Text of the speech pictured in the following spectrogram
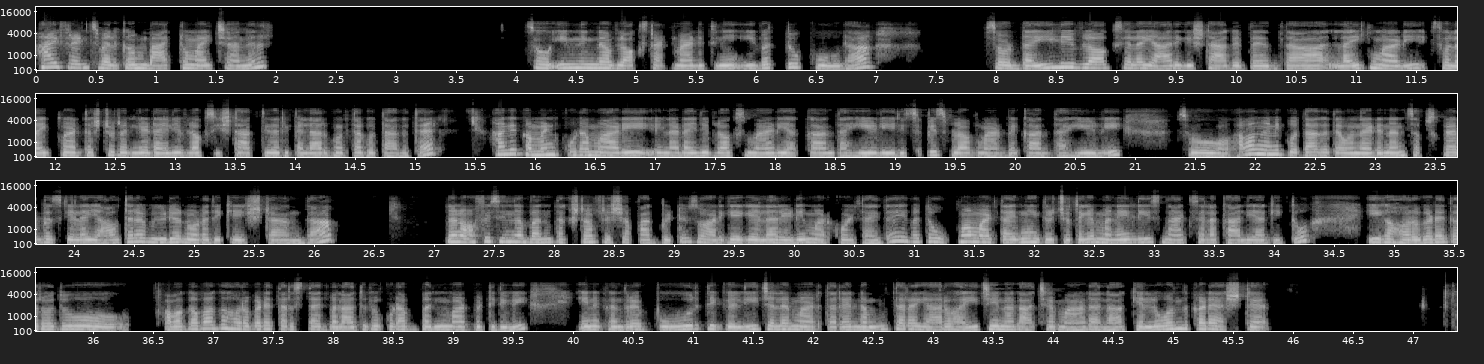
Hi friends welcome back to my channel so ಈವ್ನಿಂಗ್ನ vlog start ಮಾಡಿದ್ದೀನಿ. ಇವತ್ತು ಕೂಡ so daily vlogs ಎಲ್ಲ ಯಾರಿಗ ಇಷ್ಟ ಆಗುತ್ತೆ ಅಂತ ಲೈಕ್ ಮಾಡಿ. ಸೊ ಲೈಕ್ ಮಾಡಿದಷ್ಟು ನನಗೆ ಡೈಲಿ ವ್ಲಾಗ್ಸ್ ಇಷ್ಟ ಆಗ್ತಿದೆ. ಎಲ್ಲಾರ್ಗು ಅಂತ ಗೊತ್ತಾಗುತ್ತೆ. ಹಾಗೆ ಕಮೆಂಟ್ ಕೂಡ ಮಾಡಿ. ಇಲ್ಲ ಡೈಲಿ ವ್ಲಾಗ್ಸ್ ಮಾಡಿ ಅಕ್ಕ ಅಂತ ಹೇಳಿ ರೆಸಿಪೀಸ್ ವ್ಲಾಗ್ ಮಾಡ್ಬೇಕಾ ಅಂತ ಹೇಳಿ. ಸೊ ಅವಾಗ ನನಗೆ ಗೊತ್ತಾಗುತ್ತೆ ಒಂದ್ ಐಡಿಯಾ ನನ್ನ ಸಬ್ಸ್ಕ್ರೈಬರ್ಸ್ಗೆಲ್ಲ ಯಾವ ತರ ವಿಡಿಯೋ ನೋಡೋದಕ್ಕೆ ಇಷ್ಟ ಅಂತ. ನಾನು ಆಫೀಸಿಂದ ಬಂದ ತಕ್ಷಣ ಫ್ರೆಶ್ ಅಪ್ ಆಗ್ಬಿಟ್ಟು ಸೊ ಅಡಿಗೆಗೆ ಎಲ್ಲ ರೆಡಿ ಮಾಡ್ಕೊಳ್ತಾ ಇದ್ದೆ. ಇವತ್ತು ಉಪ್ಮಾ ಮಾಡ್ತಾ ಇದ್ನಿ. ಇದ್ರ ಜೊತೆಗೆ ಮನೆಯಲ್ಲಿ ಸ್ನಾಕ್ಸ್ ಎಲ್ಲ ಖಾಲಿ ಆಗಿತ್ತು ಈಗ ಹೊರಗಡೆ ತರೋದು ಅವಾಗವಾಗ ಹೊರಗಡೆ ತರಿಸ್ತಾ ಇದ್ವಲ್ಲ, ಅದನ್ನು ಕೂಡ ಬಂದ್ ಮಾಡ್ಬಿಟ್ಟಿದೀವಿ. ಏನಕ್ಕಂದ್ರೆ ಪೂರ್ತಿ ಗಲೀಜಲ್ಲೇ ಮಾಡ್ತಾರೆ. ನಮ್ ತರ ಯಾರು ಹೈಜೀನ್ ಆಗಿ ಆಚೆ ಮಾಡಲ್ಲ. ಕೆಲವೊಂದ್ ಕಡೆ ಅಷ್ಟೇ.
